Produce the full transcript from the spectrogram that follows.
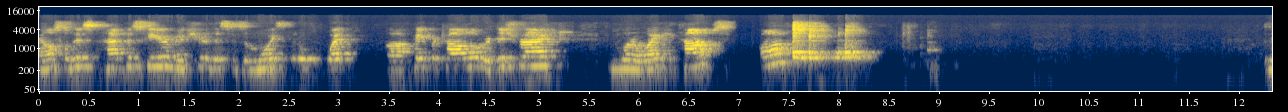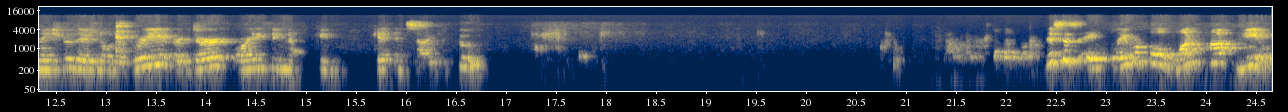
I also this have this here. Make sure this is a moist little wet uh, paper towel or dish rag. You want to wipe the tops off. Make sure there's no debris or dirt or anything that can get inside your food. This is a flavorful one pot meal.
